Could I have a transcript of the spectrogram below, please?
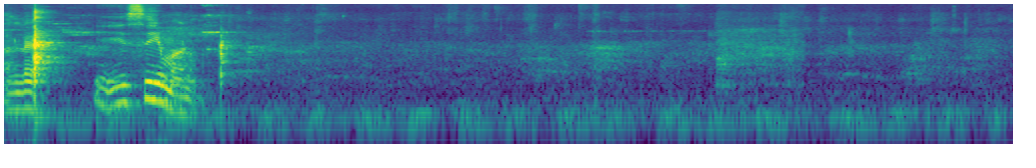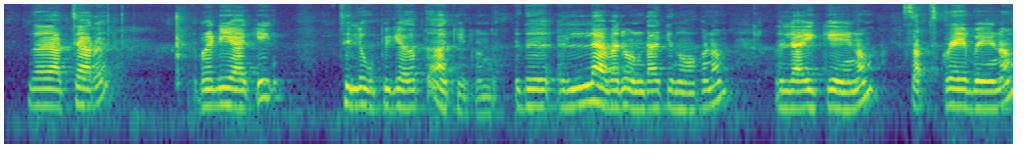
നല്ല ഈസിയുമാണ് അച്ചാർ റെഡിയാക്കി ചില്ല് കുപ്പിക്കകത്ത് ആക്കിയിട്ടുണ്ട്. ഇത് എല്ലാവരും ഉണ്ടാക്കി നോക്കണം. ലൈക്ക് ചെയ്യണം സബ്സ്ക്രൈബ് ചെയ്യണം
